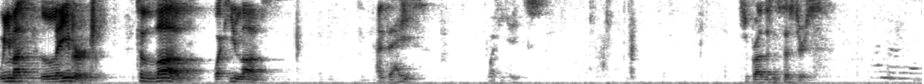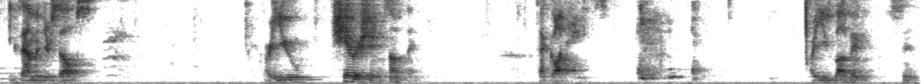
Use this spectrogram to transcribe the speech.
We must labor to love what He loves and to hate what He hates. So, brothers and sisters, examine yourselves. Are you cherishing something that God hates? Are you loving sin?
